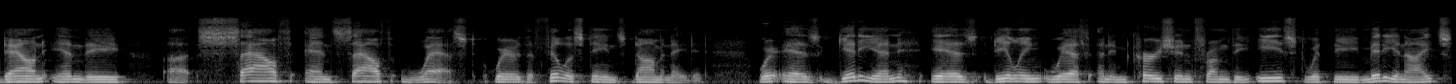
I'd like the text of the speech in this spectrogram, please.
down in the uh, south and southwest where the Philistines dominated. Whereas Gideon is dealing with an incursion from the east with the Midianites,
